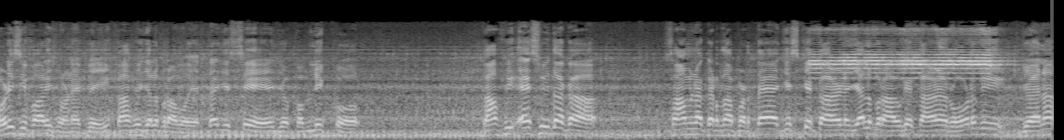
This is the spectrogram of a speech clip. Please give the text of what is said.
थोड़ी सी बारिश होने पे ही काफ़ी जल भराव हो जाता है जिससे जो पब्लिक को काफ़ी असुविधा का सामना करना पड़ता है जिसके कारण जल भराव के कारण रोड भी जो है ना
